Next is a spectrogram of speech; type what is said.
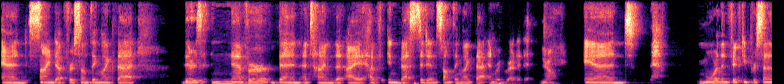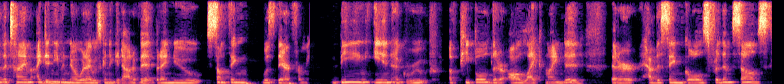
and signed up for something like that, there's never been a time that I have invested in something like that and regretted it. Yeah. And more than 50% of the time, I didn't even know what I was going to get out of it, but I knew something was there for me. Being in a group of people that are all like minded, that are have the same goals for themselves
